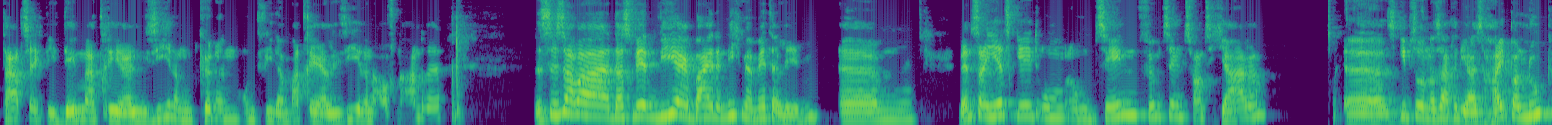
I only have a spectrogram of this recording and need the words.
tatsächlich dematerialisieren können und wieder materialisieren auf eine andere. Das ist aber, das werden wir beide nicht mehr miterleben. Wenn es dann jetzt geht um, um 10, 15, 20 Jahre, äh, es gibt so eine Sache, die heißt Hyperloop.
